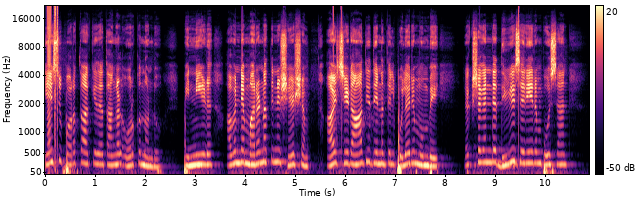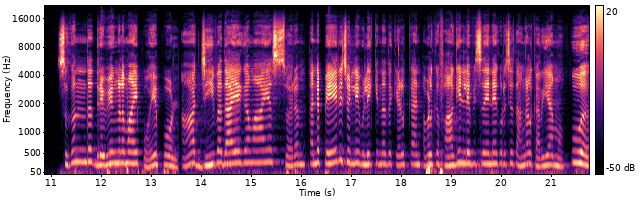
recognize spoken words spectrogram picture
യേശു പുറത്താക്കിയത് താങ്കൾ ഓർക്കുന്നുണ്ടോ? പിന്നീട് അവന്റെ മരണത്തിന് ശേഷം ആഴ്ചയുടെ ആദ്യ ദിനത്തിൽ പുലരും മുമ്പേ രക്ഷകന്റെ ദിവ്യശരീരം പൂശാൻ സുഗന്ധദ്രവ്യങ്ങളുമായി പോയപ്പോൾ ആ ജീവദായകമായ സ്വരം തന്റെ പേര് ചൊല്ലി വിളിക്കുന്നത് കേൾക്കാൻ അവൾക്ക് ഭാഗ്യം ലഭിച്ചതിനെ കുറിച്ച് താങ്കൾക്കറിയാമോ? പൂവ്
